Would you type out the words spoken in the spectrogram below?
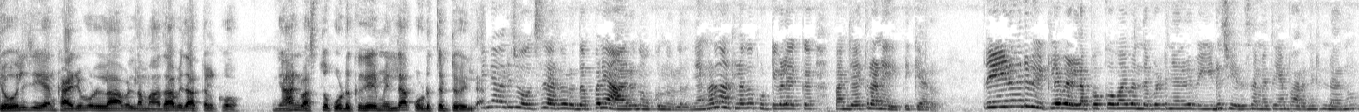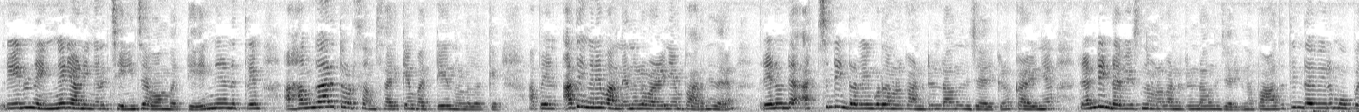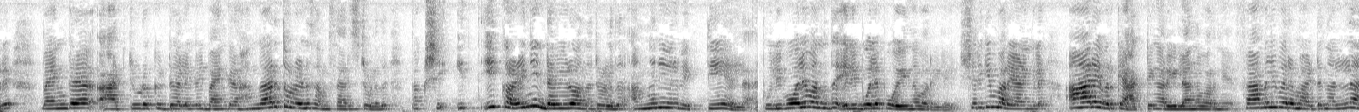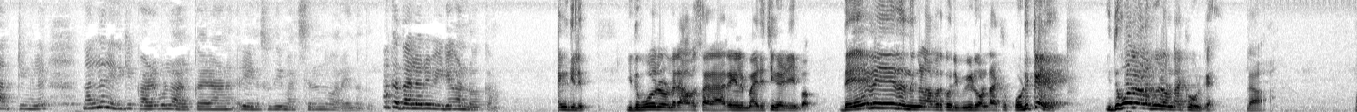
ജോലി ചെയ്യാൻ കഴിവുള്ള അവളുടെ മാതാപിതാക്കൾക്കോ ഞാൻ വസ്തു കൊടുക്കുകയുമില്ല കൊടുത്തിട്ടുമില്ല. പിന്നെ അവർ ചോദിച്ചതായിരുന്നു ഋതപ്പനെ ആരും നോക്കുന്നുള്ളത്? ഞങ്ങളുടെ നാട്ടിലൊക്കെ കുട്ടികളെയൊക്കെ പഞ്ചായത്തിലാണ് ഏൽപ്പിക്കാറ്. രേണുവിന്റെ വീട്ടിലെ വെള്ളപ്പൊക്കവുമായി ബന്ധപ്പെട്ട് ഞാനൊരു വീഡിയോ ചെയ്ത സമയത്ത് ഞാൻ പറഞ്ഞിട്ടുണ്ടായിരുന്നു രേണുവിന് എങ്ങനെയാണ് ഇങ്ങനെ ചേഞ്ച് ആവാൻ പറ്റിയത് എങ്ങനെയാണ് ഇത്രയും അഹങ്കാരത്തോട് സംസാരിക്കാൻ എന്നുള്ളതൊക്കെ? അപ്പൊ ഞാൻ അതെങ്ങനെ വന്നെന്നുള്ള വഴി ഞാൻ പറഞ്ഞു തരാം. രേണുവിന്റെ അച്ഛന്റെ ഇന്റർവ്യൂ കൂടെ നമ്മൾ കണ്ടിട്ടുണ്ടാവും എന്ന് വിചാരിക്കണം കഴിഞ്ഞ രണ്ട് ഇന്റർവ്യൂസ് നമ്മൾ കണ്ടിട്ടുണ്ടാവും എന്ന് വിചാരിക്കണം അപ്പൊ ആദ്യത്തെ ഇന്റർവ്യൂവിൽ മൂപ്പര് ഭയങ്കര ആറ്റിറ്റ്യൂഡൊക്കെ ഇട്ട് അല്ലെങ്കിൽ ഭയങ്കര അഹങ്കാരത്തോടെയാണ് സംസാരിച്ചിട്ടുള്ളത്. പക്ഷെ ഈ- കഴിഞ്ഞ ഇന്റർവ്യൂവിൽ വന്നിട്ടുള്ളത് അങ്ങനെ ഒരു വ്യക്തിയെ അല്ല. പുലി പോലെ വന്നത് എലി പോലെ പോയി എന്ന് പറയില്ലേ? ശരിക്കും പറയുകയാണെങ്കിൽ ആരെ ഇവർക്ക് ആക്ടിങ് അറിയില്ല എന്ന് പറഞ്ഞ്? ഫാമിലി പരമായിട്ട് നല്ല ആക്ടിങ്ങിൽ നല്ല രീതിക്ക് കഴിവുള്ള ആൾക്കാരാണ് രേണുസുതി മച്ചൻ എന്ന് പറയുന്നത്. നമുക്ക് എന്തായാലും ഒരു വീഡിയോ കണ്ടുനോക്കാം. എങ്കിലും ഇതുപോലുള്ള ഒരു അവസരം ആരെങ്കിലും മരിച്ചു കഴിയുമ്പോൾ ദയവേത് നിങ്ങൾ അവർക്ക് ഒരു വീട് ഉണ്ടാക്കി കൊടുക്കരുത്. ഇതുപോലുള്ള വീട് ഉണ്ടാക്കി കൊടുക്കരുത്. അല്ല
